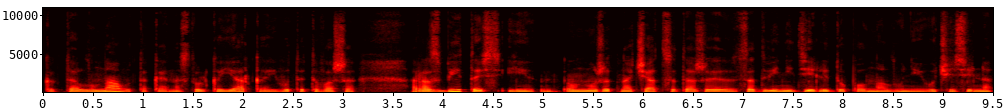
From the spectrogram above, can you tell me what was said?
Когда луна вот такая настолько яркая, и вот эта ваша разбитость, и он может начаться даже за две недели до полнолуния, очень сильно,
